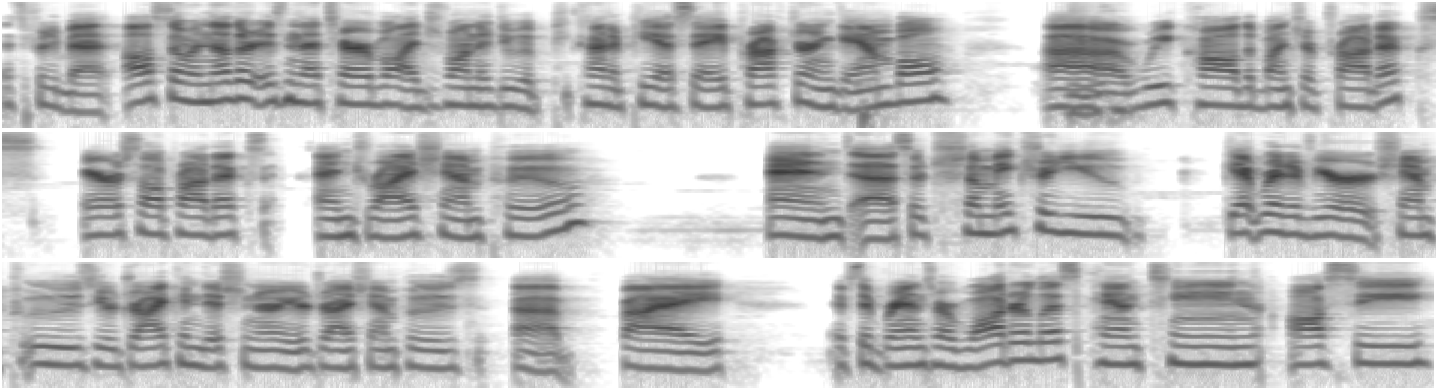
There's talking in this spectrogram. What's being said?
It's pretty bad. Also, another isn't that terrible. I just want to do a p- kind of PSA. Procter and Gamble uh, recalled a bunch of products, aerosol products, and dry shampoo. And uh, so, so make sure you get rid of your shampoos, your dry conditioner, your dry shampoos uh, by if the brands are waterless, Pantene, Aussie,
